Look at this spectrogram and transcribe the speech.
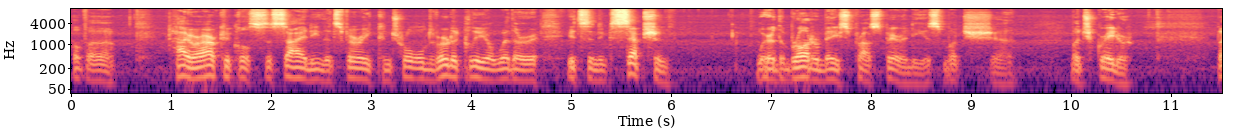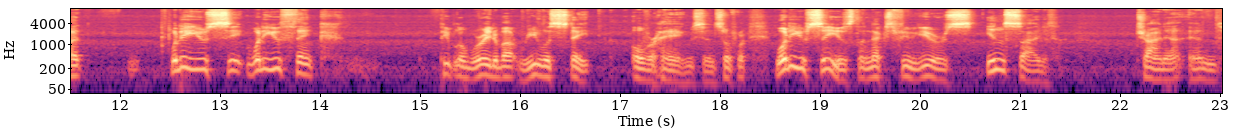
of a hierarchical society that's very controlled vertically, or whether it's an exception where the broader base prosperity is much, uh, much greater. But what do you see? What do you think? People are worried about real estate overhangs and so forth. What do you see as the next few years inside China, and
